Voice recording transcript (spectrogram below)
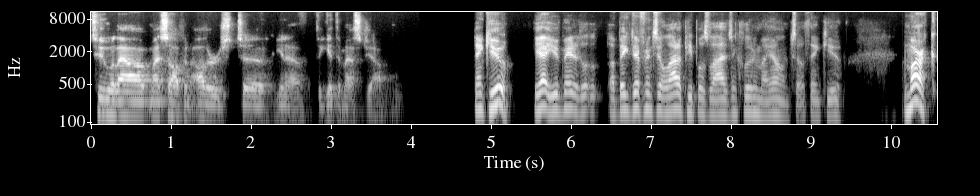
to allow myself and others to you know to get the message out. Thank you. Yeah, you've made a, a big difference in a lot of people's lives, including my own. So thank you, Mark.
